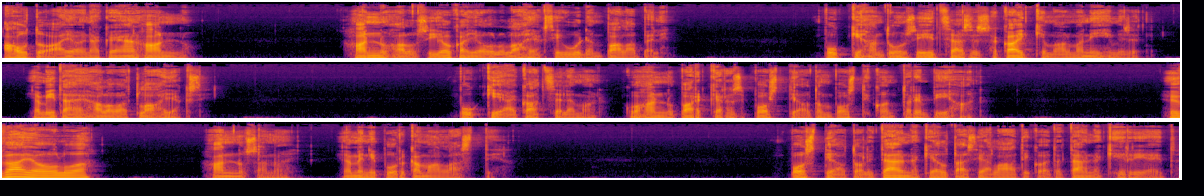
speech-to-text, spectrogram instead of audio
Auto ajoi näköjään Hannu. Hannu halusi joka joulu lahjaksi uuden palapelin. Pukkihan tunsi itse asiassa kaikki maailman ihmiset ja mitä he haluavat lahjaksi. Pukki jäi katselemaan, kun Hannu parkkerasi postiauton postikonttorin pihaan. Hyvää joulua, Hannu sanoi ja meni purkamaan lastia. Postiauto oli täynnä keltaisia laatikoita täynnä kirjeitä.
